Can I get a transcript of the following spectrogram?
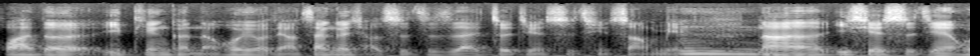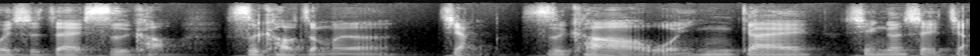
花的一天可能会有两三个小时，只是在这件事情上面。嗯、那一些时间会是在思考，思考怎么讲，思考我应该先跟谁讲，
